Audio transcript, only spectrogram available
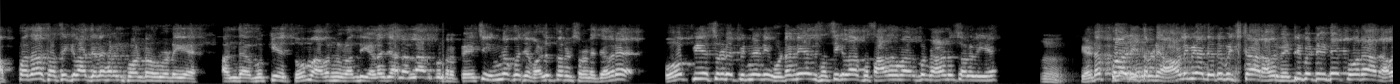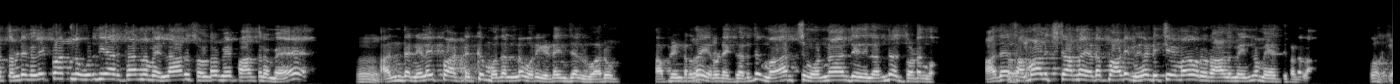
அப்பதான் சசிகலா ஜனகரன் போன்றவர்களுடைய அந்த முக்கியத்துவம் அவர்கள் வந்து இணைஞ்சா நல்லா இருக்குன்ற பேச்சு இன்னும் கொஞ்சம் வலுப்பெறும் சொன்னே தவிர ஓபிஎஸ் பின்னணி உடனே அது சசிகலாவுக்கு சாதகமா இருக்கும் நானும் சொல்லலையே. எடப்பாடி தன்னுடைய ஆளுமையா நிரூபிச்சிட்டார் அவர் வெற்றி பெற்றுக்கிட்டே போறார் அவர் தன்னுடைய நிலைப்பாட்டுல உறுதியா இருக்காரு நம்ம எல்லாரும் சொல்றோமே பாக்குறோமே. அந்த நிலைப்பாட்டுக்கு முதல்ல ஒரு இடைஞ்சல் வரும் அப்படின்றத என்னுடைய கருத்து. மார்ச் ஒன்னாம் தேதியில இருந்து அது தொடங்கும். அதை. சமாளிச்சுட்டாருன்னா எடப்பாடி மிக நிச்சயமாக ஒரு ஆளுமைன்னு நம்ம ஏத்துக்கிடலாம். ஓகே.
